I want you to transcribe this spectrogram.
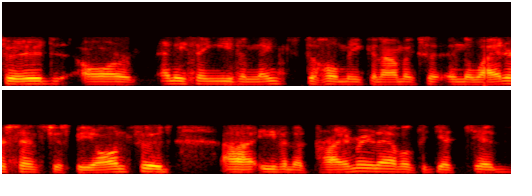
food or anything even linked to home economics in the wider sense, just beyond food, uh, even at primary level, to get kids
